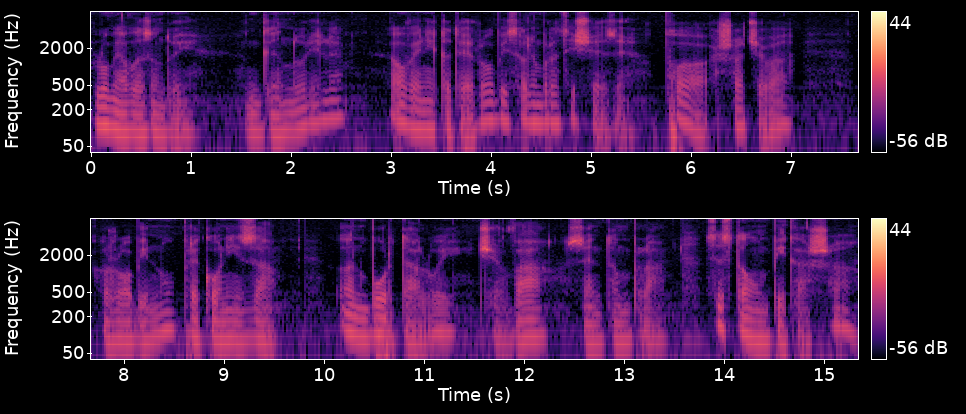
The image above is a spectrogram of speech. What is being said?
Lumea văzându-i gândurile, au venit către Robi să-l îmbrățișeze. Pă, așa ceva Robi nu preconiza. În burta lui ceva se întâmpla. Se stă un pic așa,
